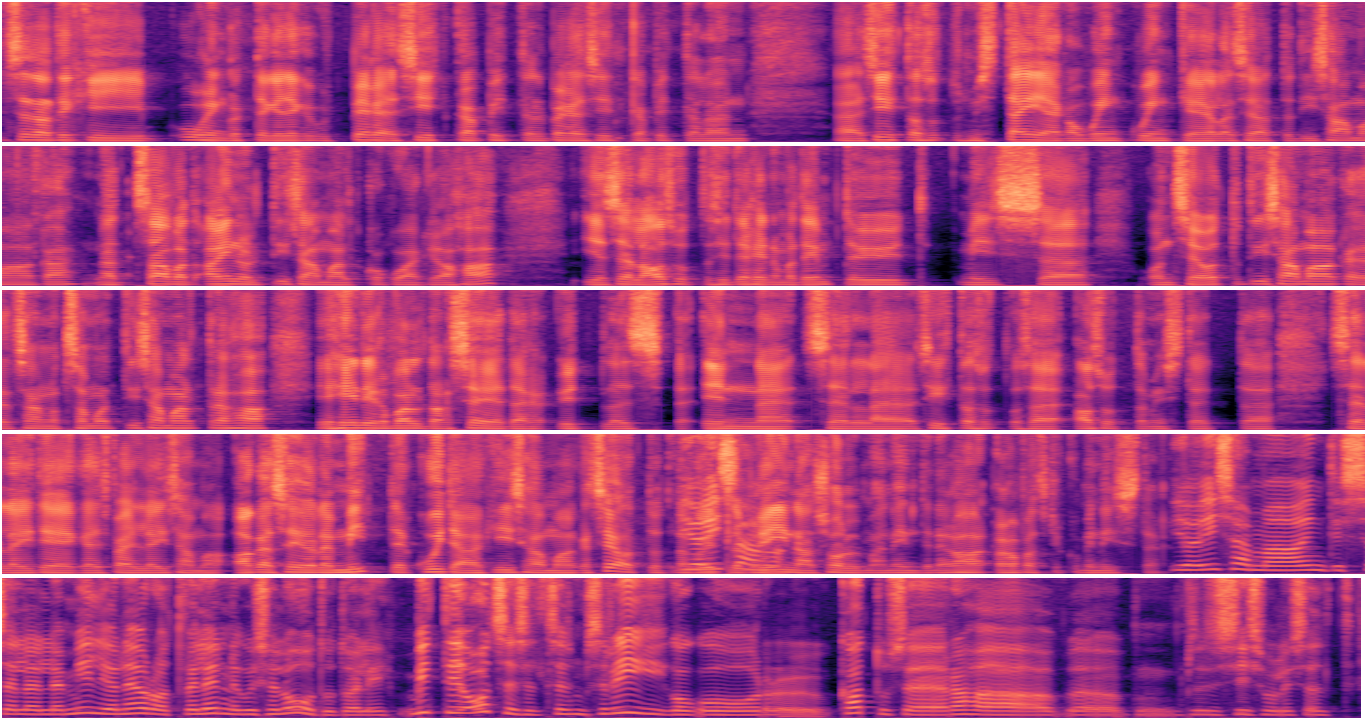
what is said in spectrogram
seda tegi, uuringut tegi tegelikult Pere Sihtkapital, Pere Sihtkapital on äh, sihtasutus, mis täiega vink-vink ei ole seotud Isamaaga, nad saavad ainult Isamaalt kogu aeg raha ja selle asutasid erinevad MTÜ-d, mis äh, on seotud Isamaaga ja saanud samuti Isamaalt raha ja Helir-Valdor Seeder ütles enne selle sihtasutuse asutamist, et äh, selle idee käis välja Isamaa, aga see ei ole mitte kuidagi Isamaaga seotud, nagu Ja ütleb Isamaa- Riina Solman, endine rahvastikuminister. ja Isamaa andis sellele miljon eurot veel enne, kui see loodud oli, mitte otseselt selles mõttes Riigikogu katuseraha äh, sisuliselt.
